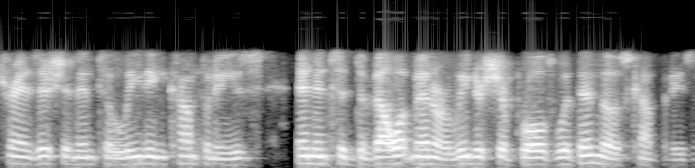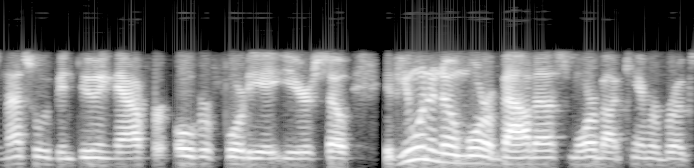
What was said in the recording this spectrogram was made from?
transition into leading companies and into development or leadership roles within those companies. And that's what we've been doing now for over 48 years. So if you want to know more about us, more about Cameron Brooks,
